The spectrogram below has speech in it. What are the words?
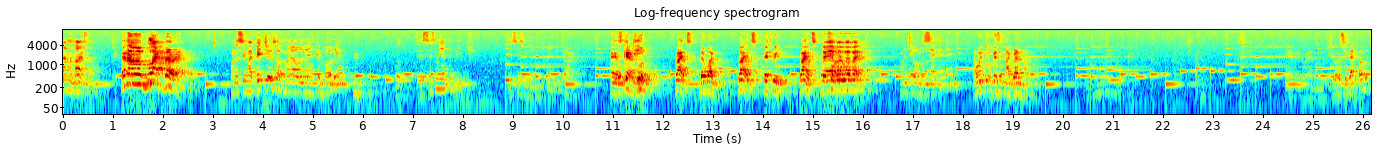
I'm an iPhone. And I'm a Blackberry. Want to see my pictures of my holiday in Cambodia? well, this is me at the beach. This is me playing guitar. Hey, This who cares? me. Look. Right, the one. Right, the three. Right, the Wait, four. wait, wait, wait. wait! Weren't you on the second day? I went to visit my grandma. Ah. Very revolutionary. You want to see that photos?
